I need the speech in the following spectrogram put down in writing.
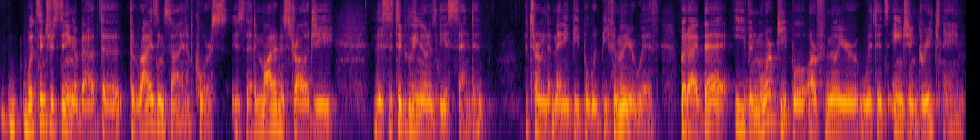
what's interesting about the, the rising sign, of course, is that in modern astrology, this is typically known as the ascendant, a term that many people would be familiar with. But I bet even more people are familiar with its ancient Greek name.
